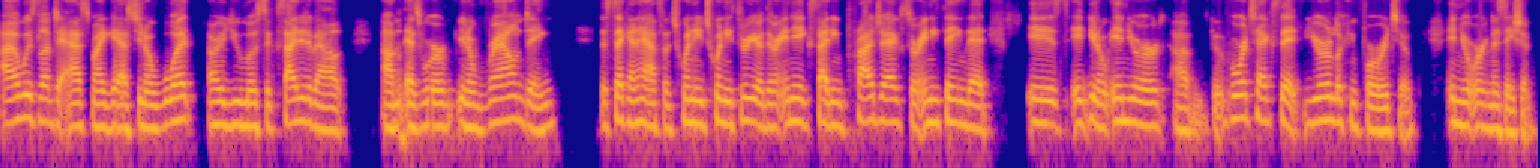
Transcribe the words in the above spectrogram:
I always love to ask my guests, you know, what are you most excited about um, as we're, you know, rounding the second half of 2023? Are there any exciting projects or anything that is, you know, in your um, vortex that you're looking forward to in your organization?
